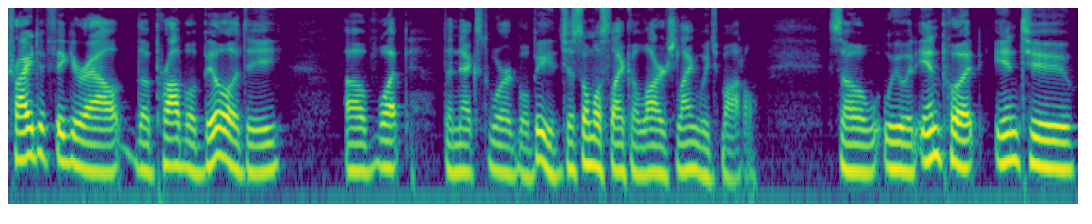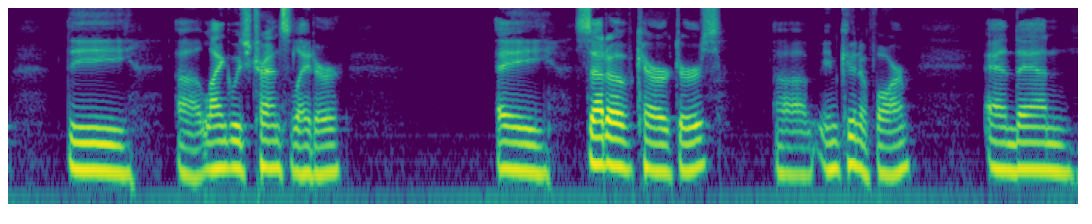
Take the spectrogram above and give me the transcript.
try to figure out the probability of what the next word will be, just almost like a large language model. So we would input into the uh, language translator a set of characters uh, in cuneiform, and then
